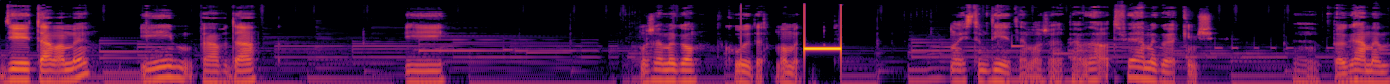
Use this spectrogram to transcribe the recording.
Dirta mamy i prawda i możemy go kurde, moment. No i z tym dirtem może, prawda, otwieramy go jakimś y, programem.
